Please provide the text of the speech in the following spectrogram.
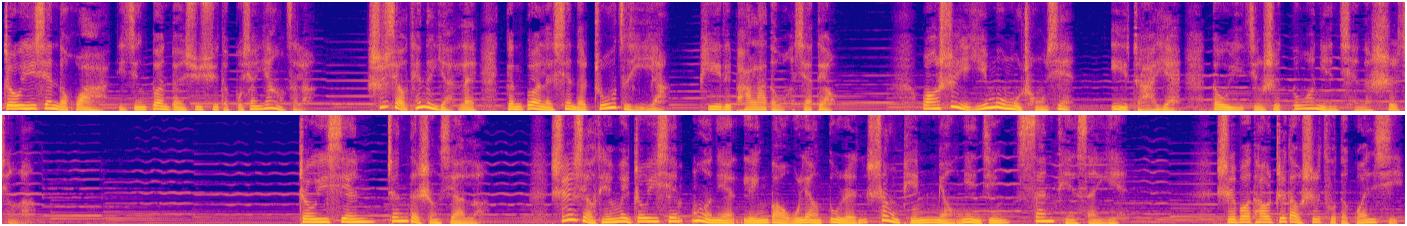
周一仙的话已经断断续续的不像样子了，石小天的眼泪跟断了线的珠子一样。噼里啪啦的往下掉，往事已一幕幕重现，一眨眼都已经是多年前的事情了。周一仙真的升仙了，石小天为周一仙默念灵宝无量度人上品秒念经三天三夜。石波涛知道师徒的关系，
